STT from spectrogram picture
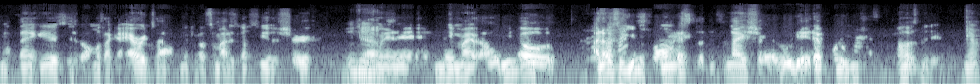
my thing is, it's almost like an advertisement. Because somebody's gonna see the shirt. Mhm. Yeah. And, and they might, oh, you know, I know it's a uniform. That's a, that's a nice shirt. Who did that for you? My husband did. You know.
